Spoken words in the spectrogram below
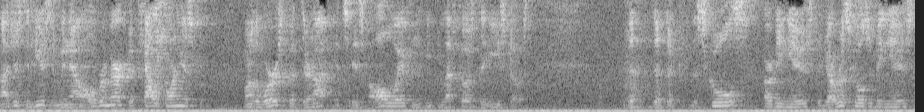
not just in Houston. We now all over America. California is one of the worst, but they're not. It's it's all the way from the left coast to the east coast. That the, the, the schools are being used, the government schools are being used,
